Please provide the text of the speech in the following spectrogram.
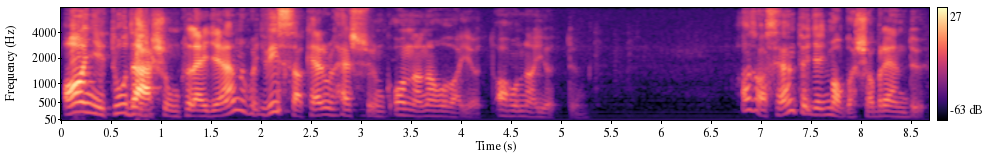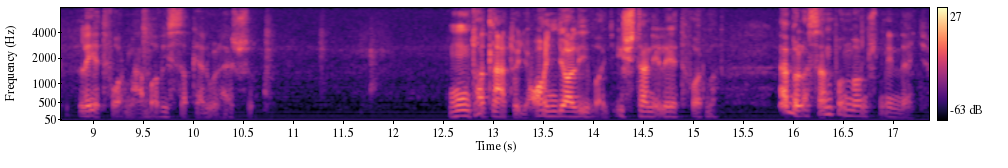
Annyi tudásunk legyen hogy visszakerülhessünk onnan ahova jött, ahonnan jöttünk. Az azt jelenti hogy egy magasabb rendű létformába visszakerülhessünk. Mondhatnád hogy angyali vagy isteni létforma. Ebből a szempontból most mindegy.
